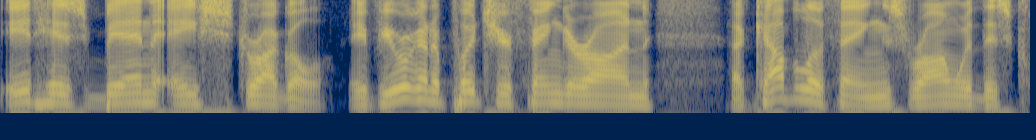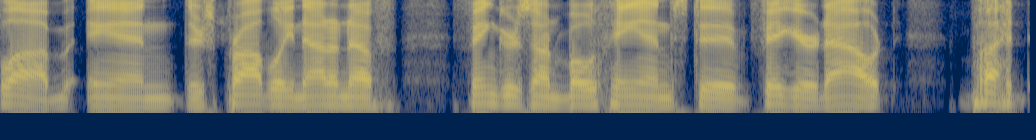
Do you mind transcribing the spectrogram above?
it has been a struggle. If you were going to put your finger on a couple of things wrong with this club, and there's probably not enough fingers on both hands to figure it out, but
